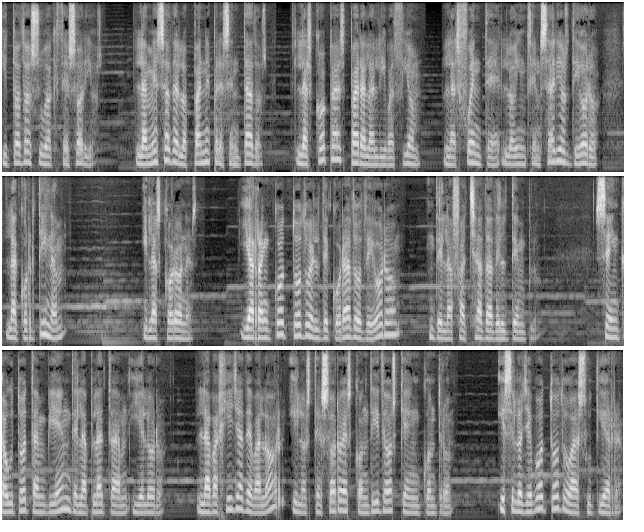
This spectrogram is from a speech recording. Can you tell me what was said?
y todos sus accesorios, la mesa de los panes presentados, las copas para la libación, las fuentes, los incensarios de oro, la cortina y las coronas, y arrancó todo el decorado de oro de la fachada del templo. Se incautó también de la plata y el oro, la vajilla de valor y los tesoros escondidos que encontró, y se lo llevó todo a su tierra,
